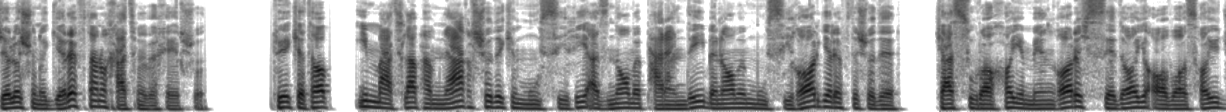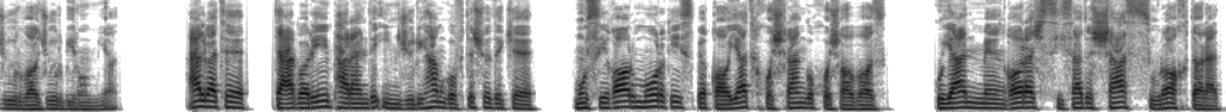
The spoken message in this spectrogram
جلوشونو گرفتن و ختم به خیر شد. توی کتاب این مطلب هم نقل شده که موسیقی از نام پرندهی به نام موسیقار گرفته شده که از سوراخ‌های منقارش صدای آوازهای جور و جور بیرون میاد. البته درباره این پرنده اینجوری هم گفته شده که موسیقار مرغی است به قایت خوشرنگ و خوشآواز. گویند منقارش 360 سوراخ دارد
